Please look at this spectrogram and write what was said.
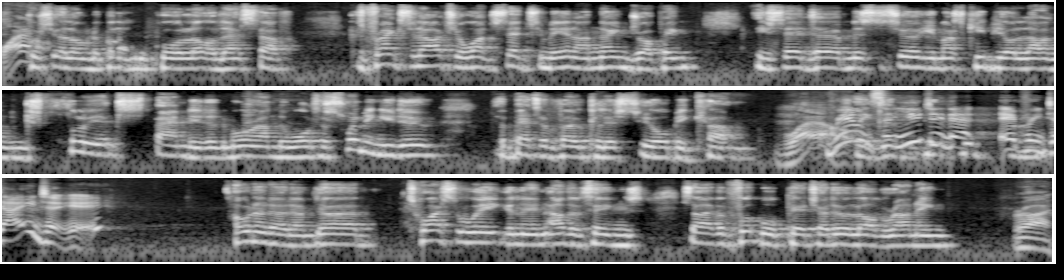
Wow. push it along the bottom of the pool, a lot of that stuff. Because Frank Sinatra once said to me, and I'm name dropping, he said, uh, Mr. Stewart, you must keep your lungs fully expanded, and the more underwater swimming you do, the better vocalist you'll become. Wow. Really? So you do that every day, do you? Oh no, no, no. Uh, twice a week, and then other things. So I have a football pitch. I do a lot of running. Right.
